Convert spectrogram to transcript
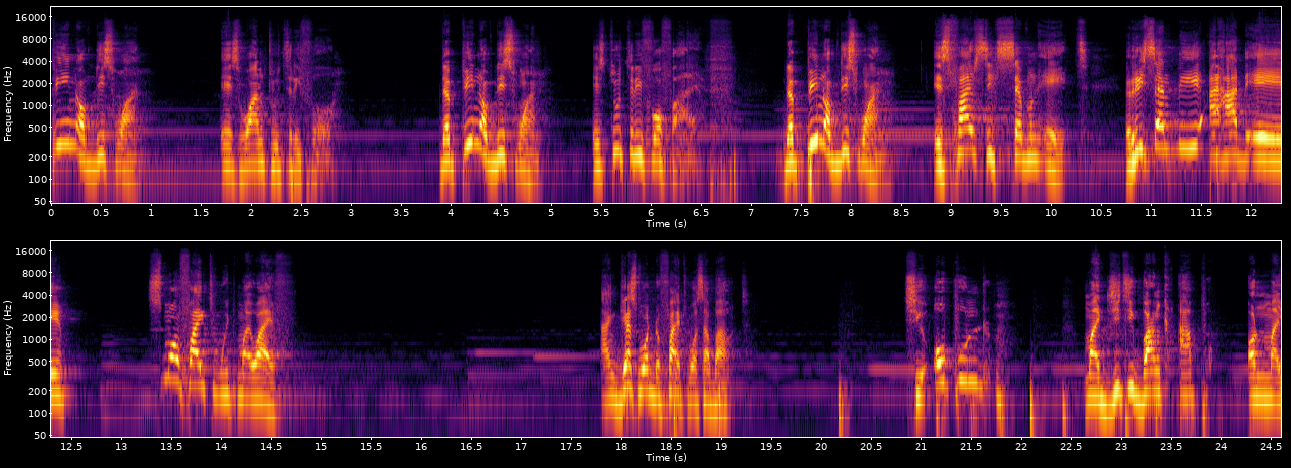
pin of this one is 1234. The pin of this one is 2345. The pin of this one is 5678. Recently, I had a small fight with my wife. And guess what the fight was about? She opened my GT Bank app on my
